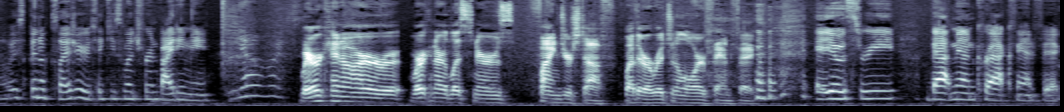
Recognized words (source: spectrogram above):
Oh, it's been a pleasure. Thank you so much for inviting me. Yeah, of course. Where can our where can our listeners find your stuff, whether original or fanfic? AO3 Batman crack fanfic.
